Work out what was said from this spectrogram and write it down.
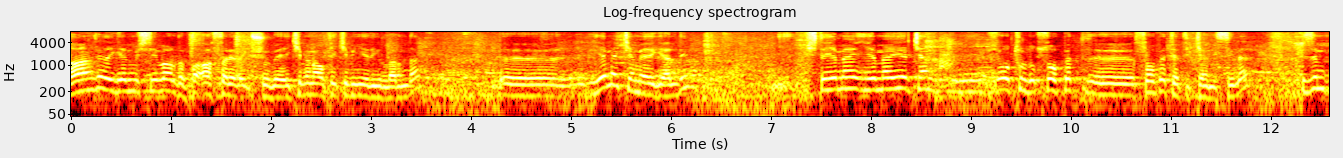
Daha önce de gelmişliği vardı Aksaray'daki şubeye 2006-2007 yıllarında. E, yemek yemeye geldi. İşte yeme yemeği yerken e, oturduk sohbet e, sohbet ettik kendisiyle. Bizim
